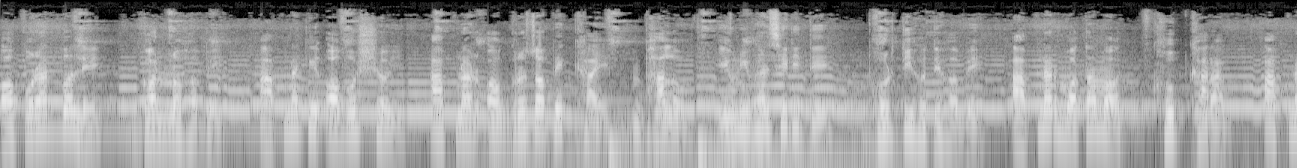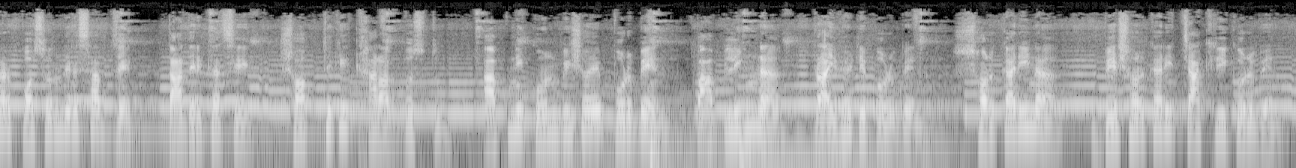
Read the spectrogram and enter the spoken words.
অপরাধ বলে গণ্য হবে। আপনাকে অবশ্যই আপনার অগ্রজ অপেক্ষায় ভালো ইউনিভার্সিটিতে ভর্তি হতে হবে। আপনার মতামত খুব খারাপ। আপনার পছন্দের সাবজেক্ট তাদের কাছে সব থেকে খারাপ বস্তু। আপনি কোন বিষয়ে পড়বেন, পাবলিক না প্রাইভেটে পড়বেন? সরকারি না বেসরকারি চাকরি করবেন?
